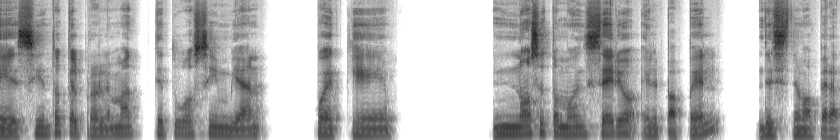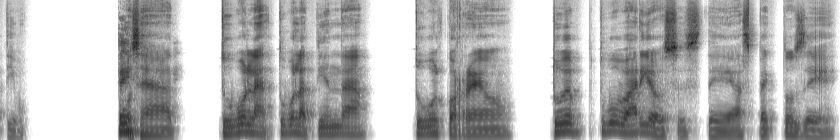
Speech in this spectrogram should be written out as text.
Eh, siento que el problema que tuvo Symbian fue que no se tomó en serio el papel de sistema operativo. O sea, tuvo la, tuvo la tienda, tuvo el correo, tuve, tuvo varios este, aspectos de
